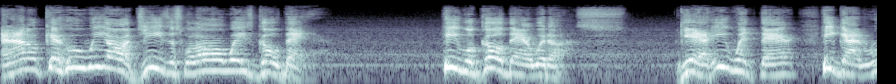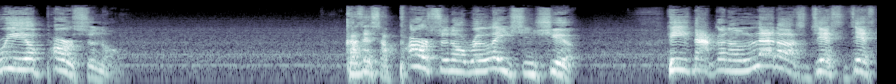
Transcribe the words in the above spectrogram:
And I don't care who we are, Jesus will always go there. He will go there with us. Yeah, he went there. He got real personal. Because it's a personal relationship. He's not going to let us just, just,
